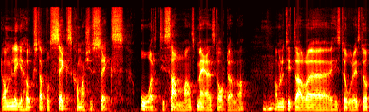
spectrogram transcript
De ligger högst där på 6,26 år tillsammans med en startelva. Mm. Om du tittar eh, historiskt. Och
